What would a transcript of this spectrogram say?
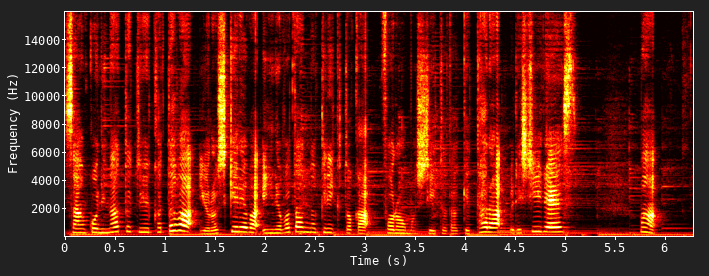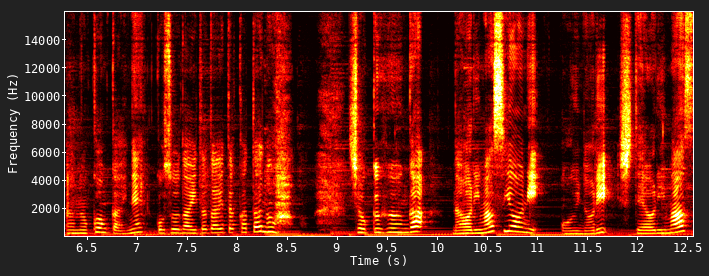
参考になったという方はよろしければいいねボタンのクリックとかフォローもしていただけたら嬉しいです。まああの今回ねご相談いただいた方の 食粉が治りますようにお祈りしております。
